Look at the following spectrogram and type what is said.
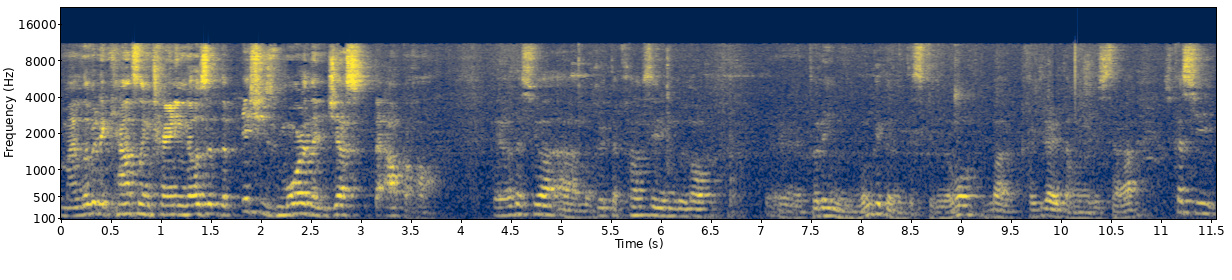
My limited counseling training knows that the issue is more than just the alcohol. えー私はあのそういったカウンセリングの、えートレーニングを受けてるんですけれども、まあ、限られたものでしたがし かし、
